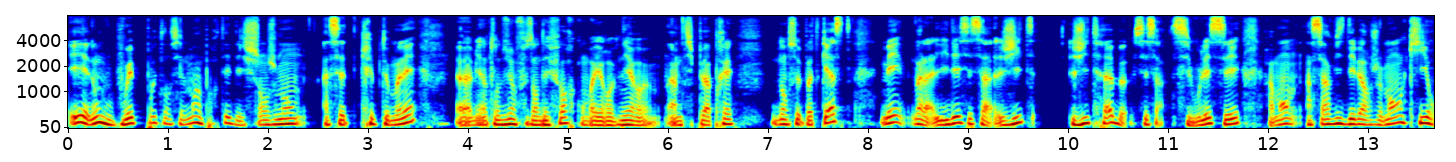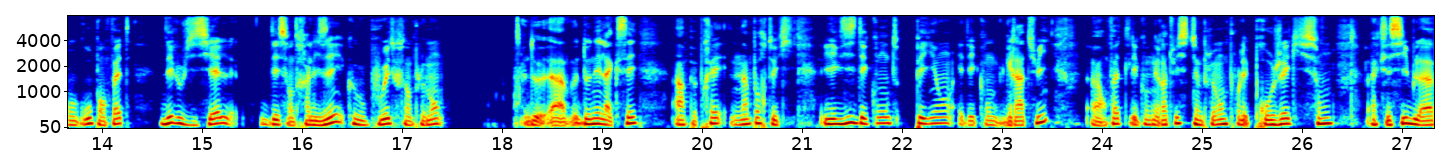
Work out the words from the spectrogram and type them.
Et donc vous pouvez potentiellement apporter des changements à cette crypto-monnaie, euh, bien entendu en faisant des forks, on va y revenir un petit peu après dans ce podcast. Mais voilà, l'idée c'est ça, JIT GitHub, c'est ça. Si vous voulez, c'est vraiment un service d'hébergement qui regroupe en fait des logiciels décentralisés que vous pouvez tout simplement donner l'accès à à peu près n'importe qui. Il existe des comptes payants et des comptes gratuits. Euh, en fait, les comptes gratuits c'est simplement pour les projets qui sont accessibles à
